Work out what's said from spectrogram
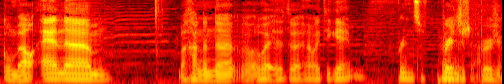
Komt wel. En ehm, we gaan een, eh, hoe, heet, hoe heet die game? Prince of Prince of Persia.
